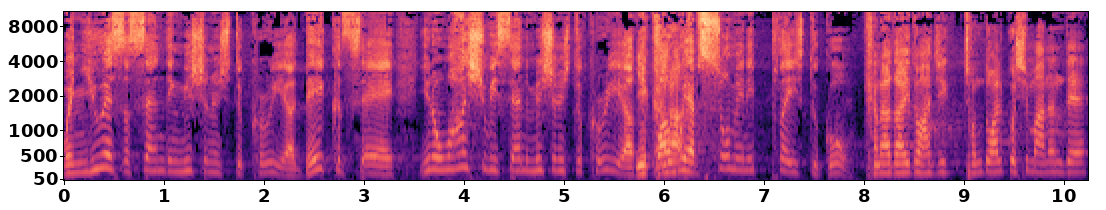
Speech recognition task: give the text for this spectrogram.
When U.S. are sending missionaries to Korea, they could say, you know, why should we send missionaries to Korea 이 while 가나- we have so many places to go? 캐나다에도 아직 전도할 곳이 많은데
